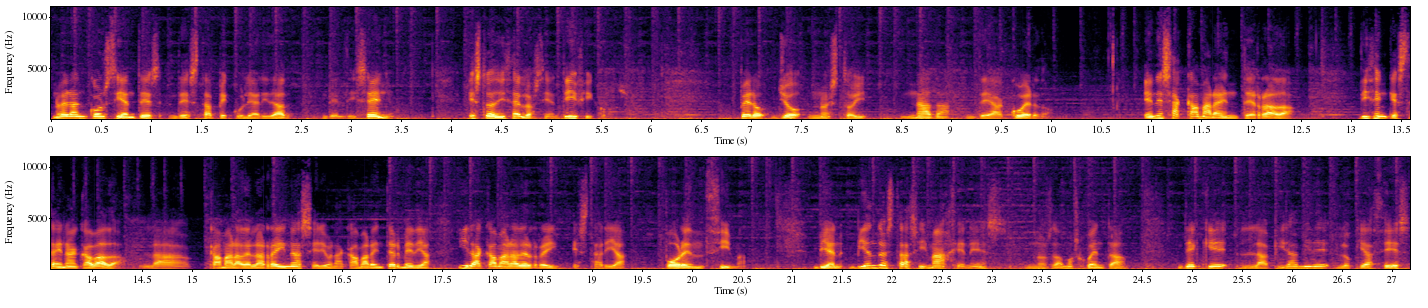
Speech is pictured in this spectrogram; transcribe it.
no eran conscientes de esta peculiaridad del diseño. Esto dicen los científicos. Pero yo no estoy nada de acuerdo. En esa cámara enterrada dicen que está inacabada. La cámara de la reina sería una cámara intermedia y la cámara del rey estaría por encima. Bien, viendo estas imágenes nos damos cuenta de que la pirámide lo que hace es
